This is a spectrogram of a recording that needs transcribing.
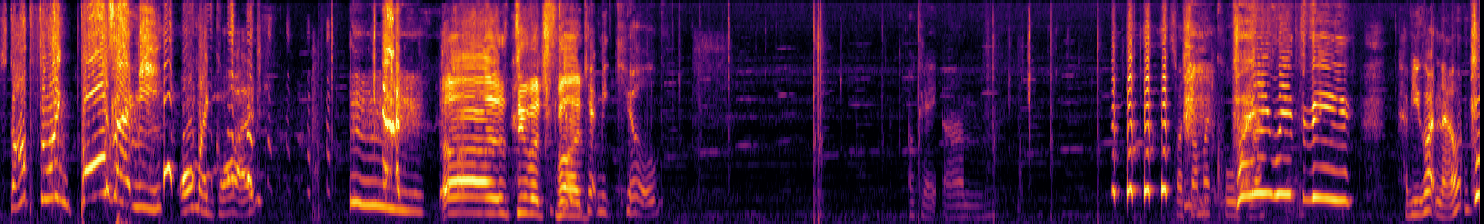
Stop throwing balls at me! Oh my god. Oh, it's too much fun. Get me killed. Okay, um. So I saw my cool. Play with me. Have you gotten out? Play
